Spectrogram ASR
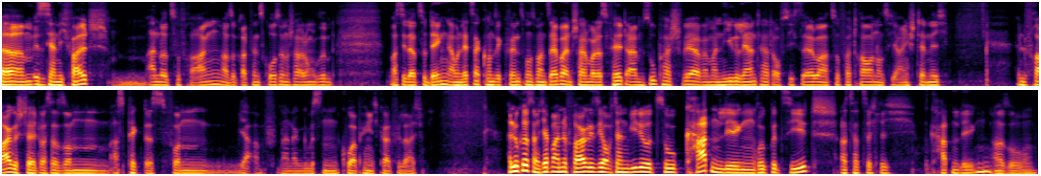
ähm, ist es ja nicht falsch, andere zu fragen, also gerade wenn es große Entscheidungen sind, was sie dazu denken. Aber in letzter Konsequenz muss man selber entscheiden, weil das fällt einem super schwer, wenn man nie gelernt hat, auf sich selber zu vertrauen und sich eigentlich ständig in Frage stellt, was ja so ein Aspekt ist von, ja, einer gewissen Co-Abhängigkeit vielleicht. Hallo Christian, ich habe eine Frage, die sich auf dein Video zu Kartenlegen rückbezieht. Also tatsächlich Kartenlegen, also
